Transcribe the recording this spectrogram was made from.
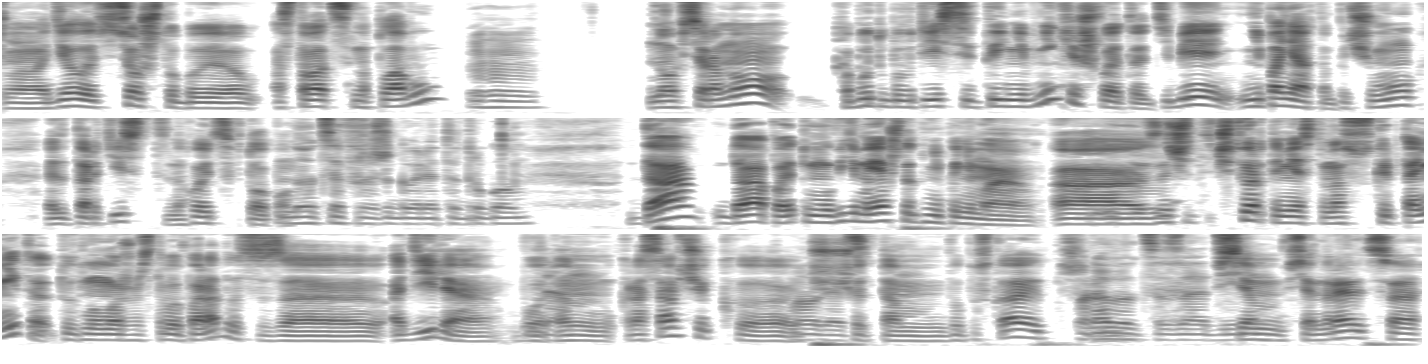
э, делает все, чтобы оставаться на плаву, Мгм. но все равно, как будто бы вот если ты не вникнешь в это, тебе непонятно, почему этот артист находится в топах. Но цифры же говорят о другом. Да, да, поэтому, видимо, я что-то не понимаю. А. Значит, четвертое место у нас у Скриптонита. Тут мы можем с тобой порадоваться за Адиля. Вот, Да. он красавчик, э, что-то там выпускает. Порадоваться за один. Всем, всем нравится.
